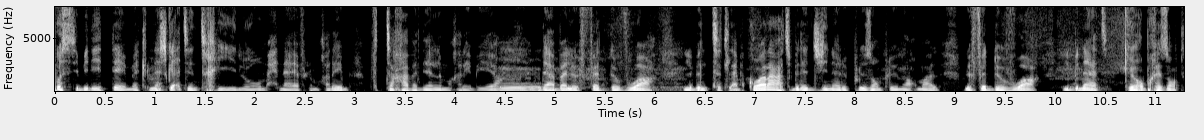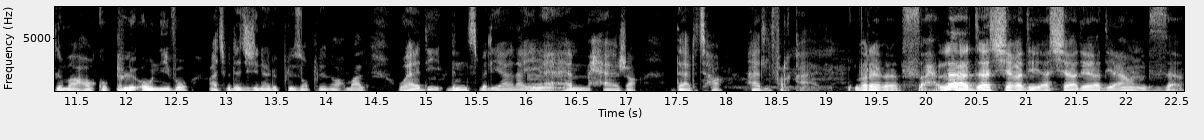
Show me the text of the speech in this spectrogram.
بوسيبيليتي ما كناش كاع تنتخيلوهم حنايا في المغرب في الثقافه ديالنا المغربيه. دابا لو فيت دو فوار البنت تلعب كره غتبدا تجينا لو بلوز اون بلو نورمال لو فيت دو فوار البنات كي ريبريزونت لو ماروك أو بلو أو نيفو غتبدا تجينا لو بلوز اون بلو نورمال وهذه بالنسبة لي أنا. هي اهم حاجة دارتها هذه الفرقة هذه فري فري بصح. لا هاد الشيء غادي هادشي غادي غادي يعاون بزاف.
